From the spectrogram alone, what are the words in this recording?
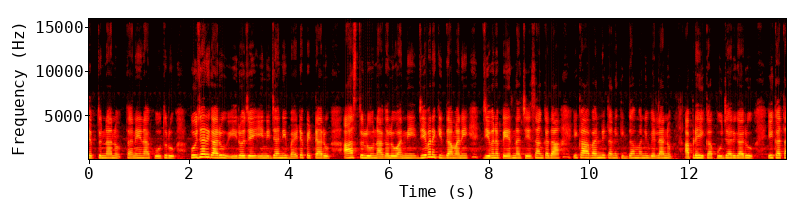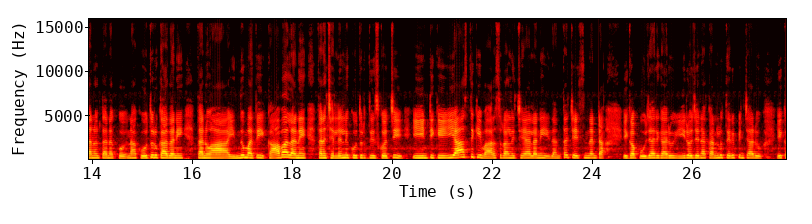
చెప్తున్నాను. తనే నా కూతురు. పూజారి గారు ఈరోజే ఈ నిజాన్ని బయట పెట్టారు. ఆస్తులు నగలు అన్నీ జీవనకిద్దామని జీవన పేరున చేశాం కదా. ఇక అవన్నీ తనకిద్దామని వెళ్ళాను. అప్పుడే ఇక పూజారి గారు ఇక తను తనకు నా కూతురు కాదని తను ఆ ఇందుమతి కావాలనే తన చెల్లెల్ని కూతురు తీసుకొచ్చి ఈ ఇంటికి ఈ ఆస్తికి వారసురాల్ని చేయాలని ఇదంతా చేసిందంట. ఇక పూజారి గారు ఈ నా కళ్ళు తెరిపించాడు. ఇక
